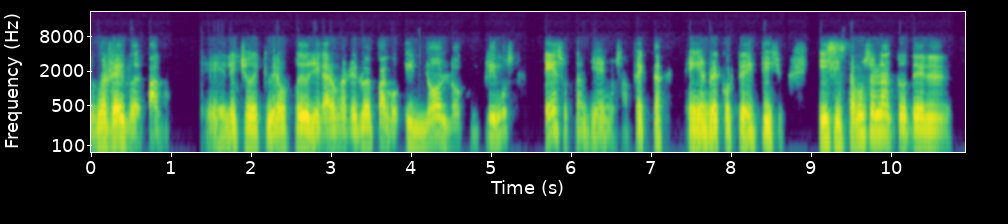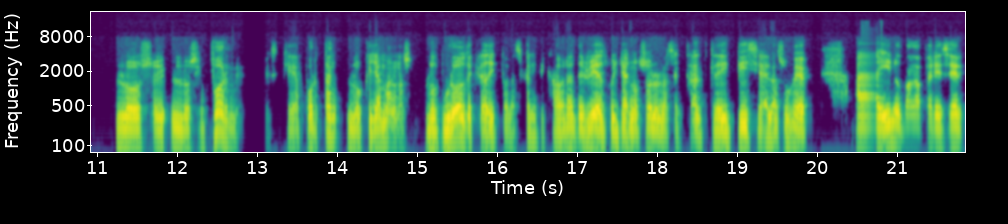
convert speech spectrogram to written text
un arreglo de pago. El hecho de que hubiéramos podido llegar a un arreglo de pago y no lo cumplimos, eso también nos afecta en el récord crediticio. Y si estamos hablando del los, eh, los informes que aportan lo que llaman los, los buros de crédito, las calificadoras de riesgo, ya no solo la central crediticia de la SUGEF, ahí nos van a aparecer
